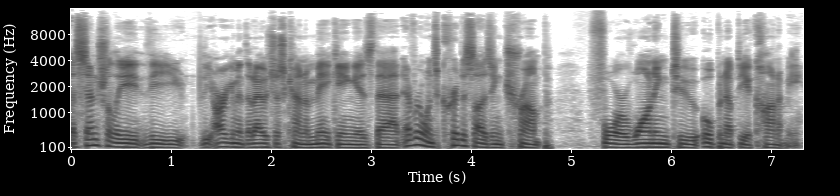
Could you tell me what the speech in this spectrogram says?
essentially, the the argument that I was just kind of making is that everyone's criticizing Trump for wanting to open up the economy.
